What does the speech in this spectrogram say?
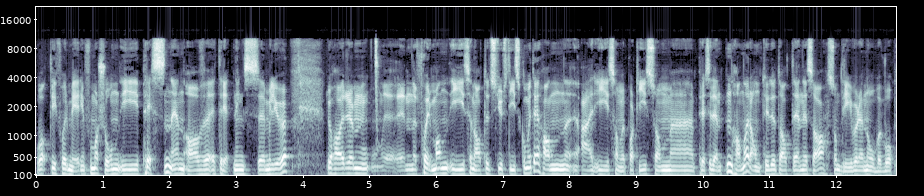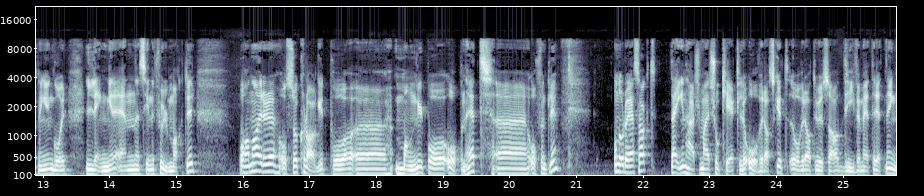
og at de får mer informasjon i pressen enn av etterretningsmiljøet. Du har um, en formann i Senatets justiskomité. Han er i samme parti som presidenten han har antydet at NSA, som driver denne overvåkningen, går lenger enn sine fullmakter. Og han har også klaget på uh, mangel på åpenhet uh, offentlig. Og når det er sagt, det er ingen her som er sjokkert eller overrasket over at USA driver med etterretning.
